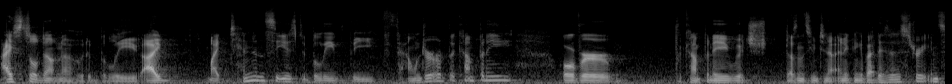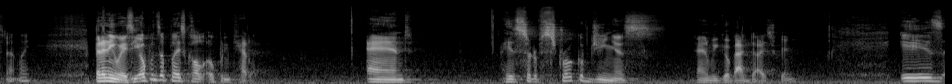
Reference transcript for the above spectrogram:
I still don't know who to believe. I, my tendency is to believe the founder of the company over the company, which doesn't seem to know anything about his history, incidentally. But anyways, he opens a place called Open Kettle. And his sort of stroke of genius, and we go back to ice cream, is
